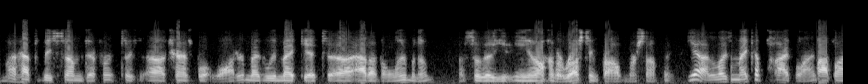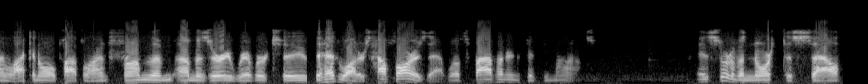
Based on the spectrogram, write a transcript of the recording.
Might have to be some different to uh, transport water. Maybe we make it uh, out of aluminum so that you, you don't have a rusting problem or something. Yeah, let's make a pipeline, pipeline like an oil pipeline from the uh, Missouri River to the headwaters. How far is that? Well, it's 550 miles. It's sort of a north to south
